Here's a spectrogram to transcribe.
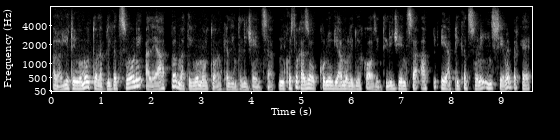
Allora, io tengo molto alle applicazioni, alle app, ma tengo molto anche all'intelligenza. In questo caso coniughiamo le due cose, intelligenza e applicazioni insieme perché,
